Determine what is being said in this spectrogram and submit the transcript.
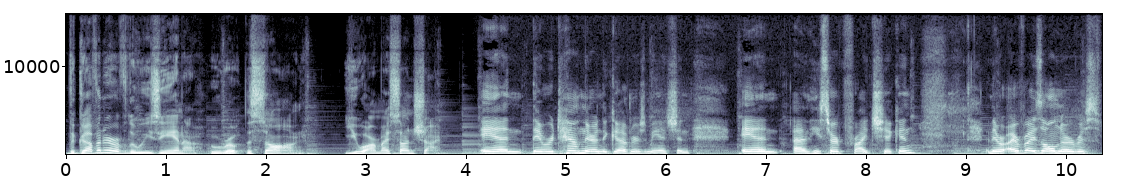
The governor of Louisiana, who wrote the song, You Are My Sunshine. And they were down there in the governor's mansion, and um, he served fried chicken, and they were everybody's all nervous.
